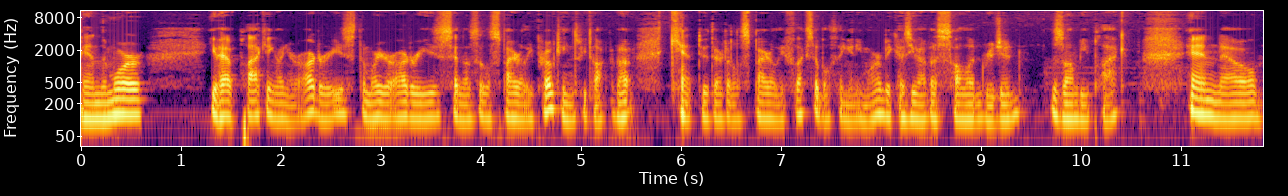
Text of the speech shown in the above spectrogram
And the more you have plaquing on your arteries, the more your arteries and those little spirally proteins we talked about can't do their little spirally flexible thing anymore because you have a solid, rigid zombie plaque. And now,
